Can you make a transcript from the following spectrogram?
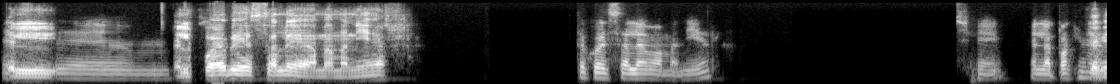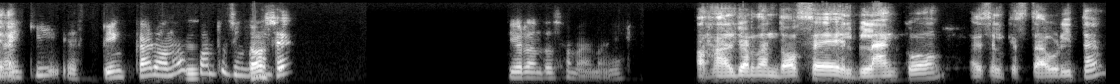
El- Este, El jueves sale a Mamanier. Este jueves sale a Mamanier. Sí, en la página de. Nike es bien caro, ¿no? ¿Cuánto? ¿Cinco mil? ¿12? Jordan 2 a Mamanier. Ajá, el Jordan 12, el blanco, es el que está ahorita.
